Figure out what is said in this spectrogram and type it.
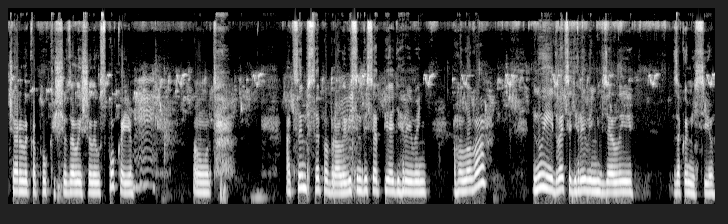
Чарлика поки що залишили у спокої. От. А цим все побрали. 85 гривень голова, ну і 20 гривень взяли за комісію.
